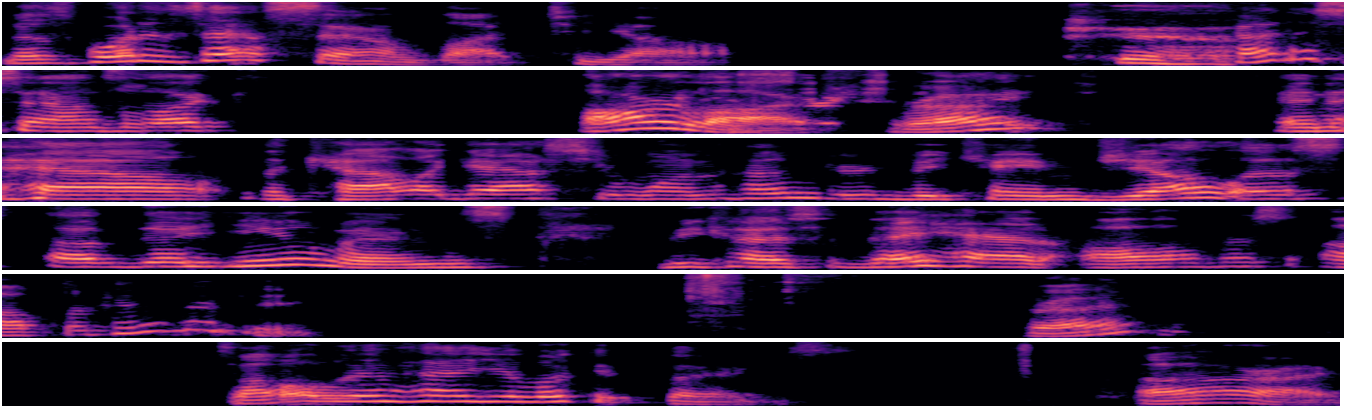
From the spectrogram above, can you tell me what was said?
Now, what does that sound like to y'all? Yeah. Kind of sounds like our life, right? And how the Caligastia 100 became jealous of the humans because they had all this opportunity, right? It's all in how you look at things. All right.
